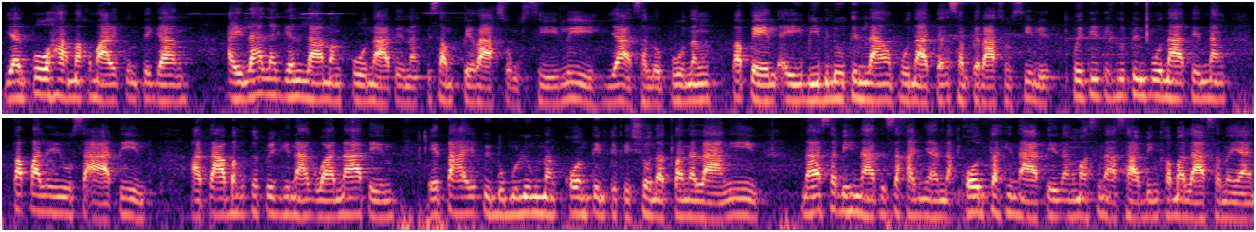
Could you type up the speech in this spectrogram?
yan po hamak kumari kung tigang ay lalagyan lamang po natin ng isang pirasong sili. Yan, sa lupo ng papel ay bibilutin lamang po natin ng isang pirasong sili. Ito po titiklupin po natin ng papalayo sa atin. At habang ito po yung ginagawa natin, eh tayo po bumulong ng konting petisyon at panalangin. Nasabihin natin sa kanya na kontrahin natin ang mga sinasabing kamalasan na yan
